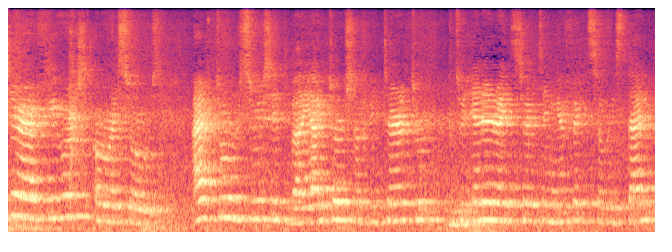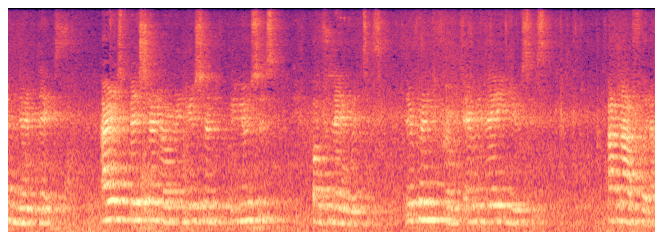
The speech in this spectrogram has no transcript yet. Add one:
Literary figures or resource are tools used by authors of literature to generate certain effects of style in their text, are special or unusual uses of languages, different from everyday uses. Anaphora,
